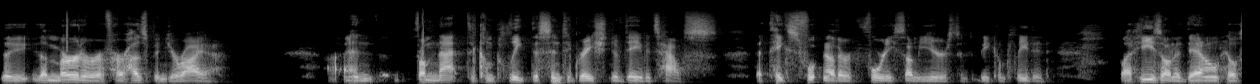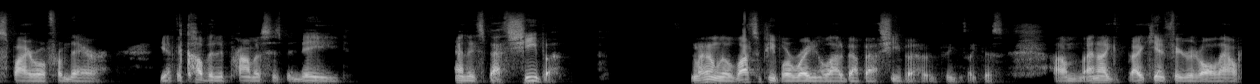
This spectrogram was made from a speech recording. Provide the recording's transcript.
the, the murder of her husband Uriah. Uh, and from that, the complete disintegration of David's house that takes another 40 some years to be completed. But he's on a downhill spiral from there. Yet the covenant promise has been made. And it's Bathsheba. I don't know, lots of people are writing a lot about Bathsheba and things like this. Um, and I, I can't figure it all out.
